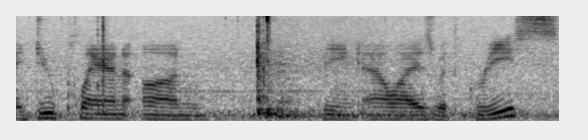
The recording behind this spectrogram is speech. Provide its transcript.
I do plan on being allies with Greece,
